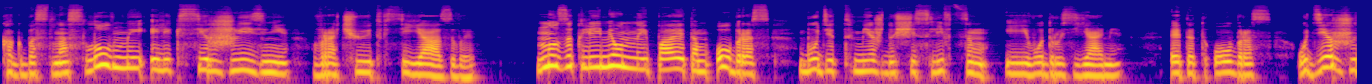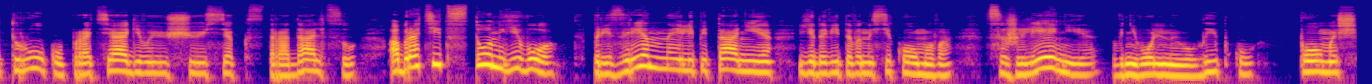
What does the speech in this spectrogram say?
как баснословный эликсир жизни, врачует все язвы. Но заклейменный поэтом образ будет между счастливцем и его друзьями. Этот образ удержит руку, протягивающуюся к страдальцу, обратит стон его в презренное лепетание ядовитого насекомого, сожаление в невольную улыбку, помощь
